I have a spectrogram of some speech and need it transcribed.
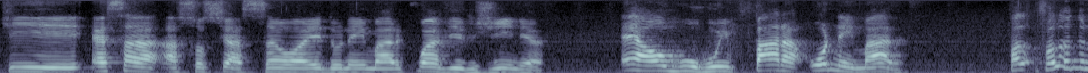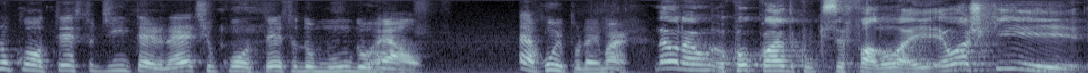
que essa associação aí do Neymar com a Virgínia é algo ruim para o Neymar? Falando no contexto de internet, o contexto do mundo real. É ruim pro Neymar? Não, não, eu concordo com o que você falou aí. Eu acho que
